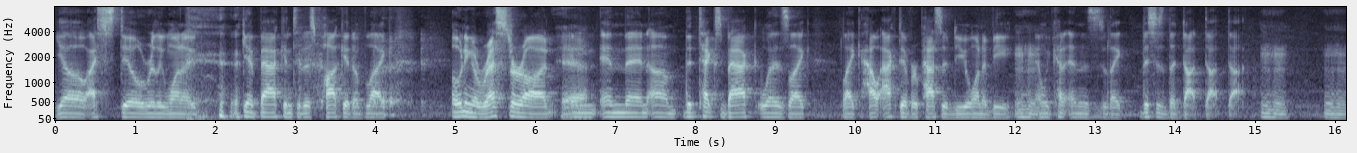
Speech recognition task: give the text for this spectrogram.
"Yo, I still really want to get back into this pocket of like." owning a restaurant. And and then um, the text back was like like how active or passive do you want to be and we kind of and this is like this is the dot dot dot Mm-hmm. Mm-hmm.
